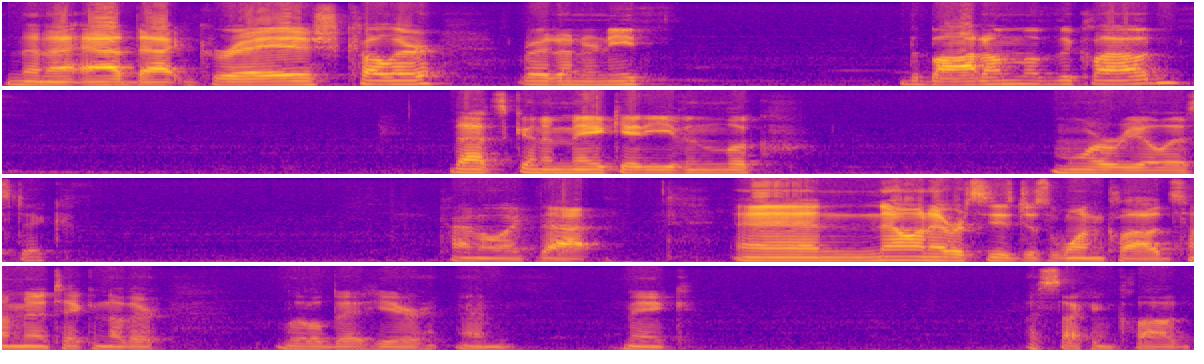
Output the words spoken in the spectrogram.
and then I add that grayish color right underneath the bottom of the cloud that's going to make it even look more realistic. Kind of like that. And no one ever sees just one cloud, so I'm going to take another little bit here and make a second cloud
